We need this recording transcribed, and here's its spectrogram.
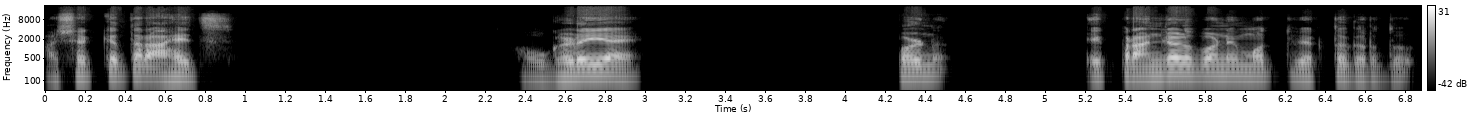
अशक्य तर आहेच. अवघडही आहे. पण एक प्रांजळपणे मत व्यक्त करतो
